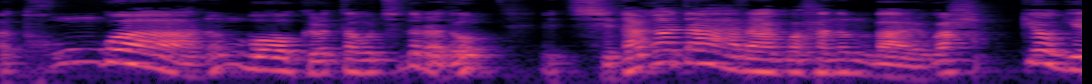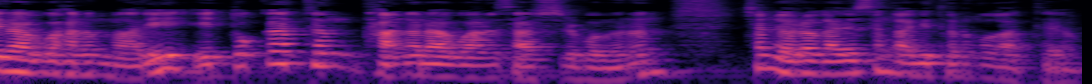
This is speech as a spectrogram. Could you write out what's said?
어, 통과는 뭐 그렇다고 치더라도 지나가다라고 하는 말과 합격이라고 하는 말이 똑같은 단어라고 하는 사실을 보면은 참 여러 가지 생각이 드는 것 같아요.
